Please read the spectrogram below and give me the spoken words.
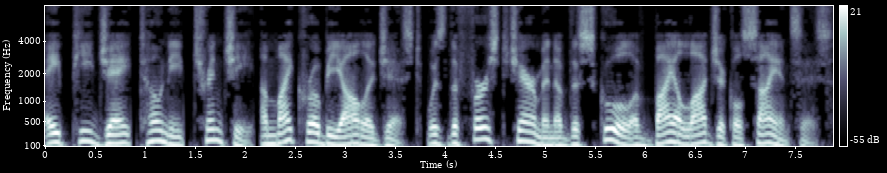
A. P. J. Tony Trinci, a microbiologist, was the first chairman of the School of Biological Sciences.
